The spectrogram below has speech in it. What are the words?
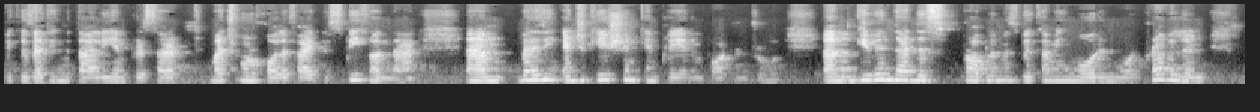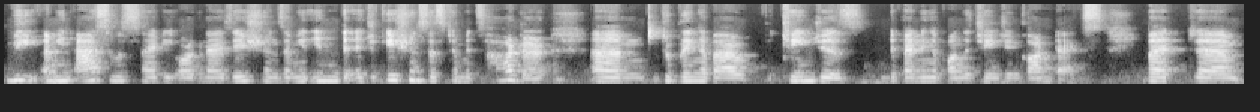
because I think Mitali and Chris are much more qualified to speak on that. Um, but I think education can play an important role. Um, given that this problem is becoming more and more prevalent, we, I mean, as society organizations, I mean, in the education system, it's harder um, to bring about changes depending upon the changing context. But um,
